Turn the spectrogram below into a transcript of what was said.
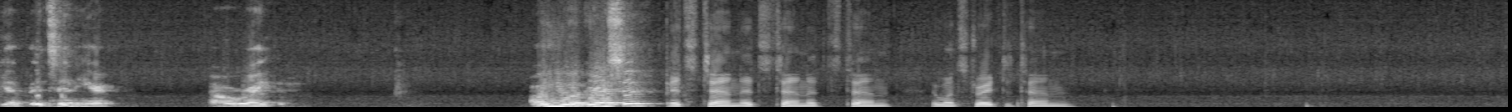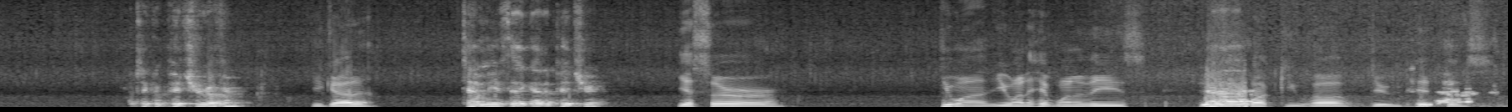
Yep, it's in here. Alright. Are you aggressive? It's 10, it's 10, it's 10. It went straight to 10. I'll take a picture of her. You got it? Tell me if I got a picture. Yes, sir. You want you want to hit one of these? Nah. Fuck you up, dude. Hit this.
